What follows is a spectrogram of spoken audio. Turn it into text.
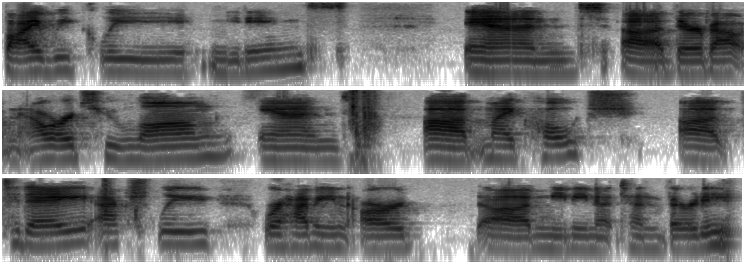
biweekly meetings, and uh, they're about an hour or two long. And uh, my coach uh, today, actually, we're having our uh, meeting at 10:30.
